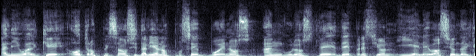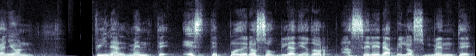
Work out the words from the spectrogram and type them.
Al igual que otros pesados italianos, posee buenos ángulos de depresión y elevación del cañón. Finalmente, este poderoso gladiador acelera velozmente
